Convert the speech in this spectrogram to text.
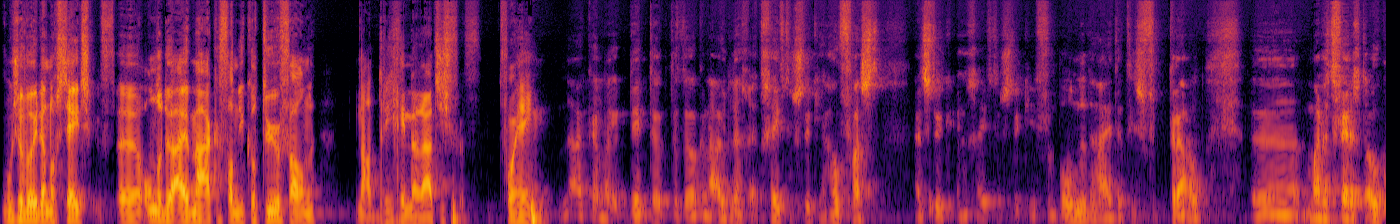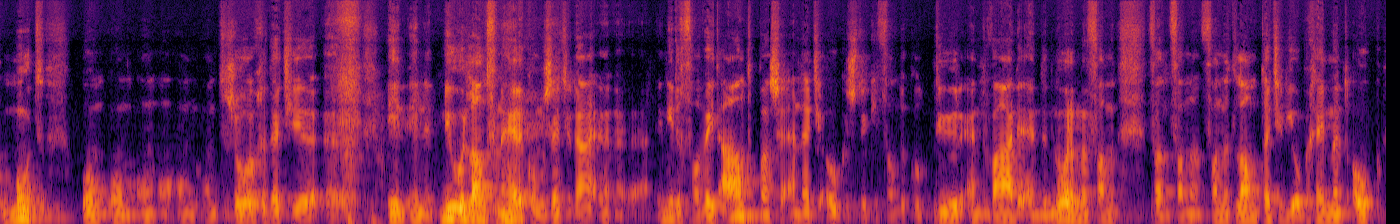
hoezo wil je dan nog steeds eh, onderdeel uitmaken van die cultuur van, nou, drie generaties voorheen? Nou, ik denk dat ik dat wel kan uitleggen. Het geeft een stukje houvast. Het, stuk, het geeft een stukje verbondenheid. Het is vertrouwd. Eh, maar het vergt ook moed om, om, om, om, om te zorgen dat je eh, in, in het nieuwe land van herkomst, dat je daar eh, eh, in ieder geval weet aan te passen. En dat je ook een stukje van de cultuur en de waarden en de normen van, van, van, van het land, dat je die op een gegeven moment ook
